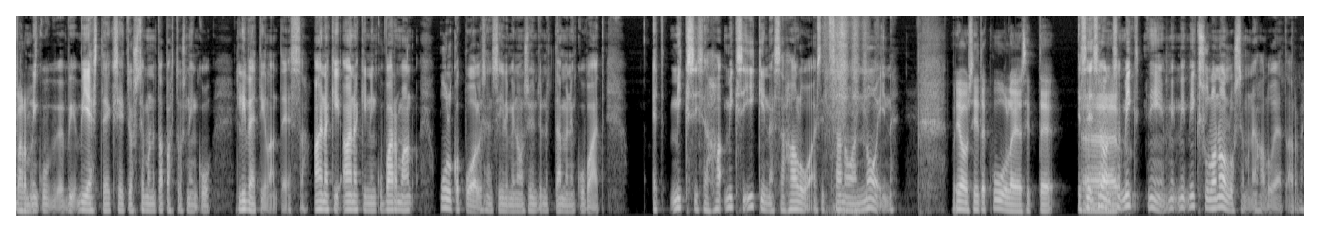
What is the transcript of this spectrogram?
Varmasti. niin kuin vi- viesteiksi, että jos semmoinen tapahtuisi niin kuin live-tilanteessa. Ainakin, ainakin niin kuin varmaan ulkopuolisen silmin on syntynyt tämmöinen kuva, että, että miksi, sä, miksi ikinä sä haluaisit sanoa noin. Joo, siitä kuulee ja sitten Ja se, se on, se, miksi, niin, mi, mi, miksi sulla on ollut semmoinen halu ja tarve?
